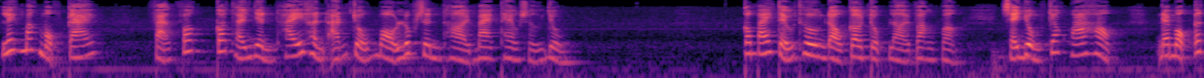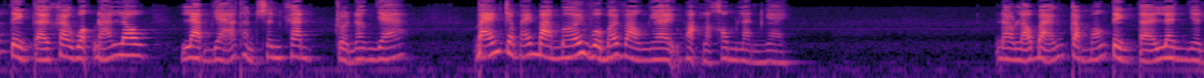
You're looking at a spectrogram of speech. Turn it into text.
Liếc mắt một cái, phản phất có thể nhìn thấy hình ảnh chủ mộ lúc sinh thời mang theo sử dụng. Có mấy tiểu thương đầu cơ trục lợi văn vật sẽ dùng chất hóa học để một ít tiền tệ khai quật đã lâu, làm giả thành sinh khanh rồi nâng giá bán cho mấy ma mới vừa mới vào nghề hoặc là không lành nghề. Đào lão bản cầm món tiền tệ lên nhìn.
